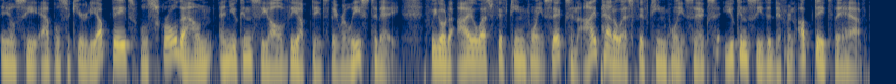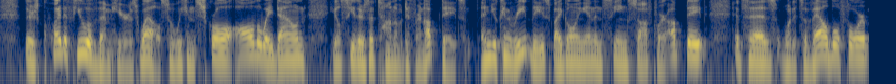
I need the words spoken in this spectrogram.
And you'll see Apple security updates. We'll scroll down and you can see all of the updates they released today. If we go to iOS 15.6 and iPadOS 15.6, you can see the different updates they have. There's quite a few of them here as well, so we can scroll all the way down. You'll see there's a ton of different updates. And you can read these by going in and seeing software update. It says what it's available for,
